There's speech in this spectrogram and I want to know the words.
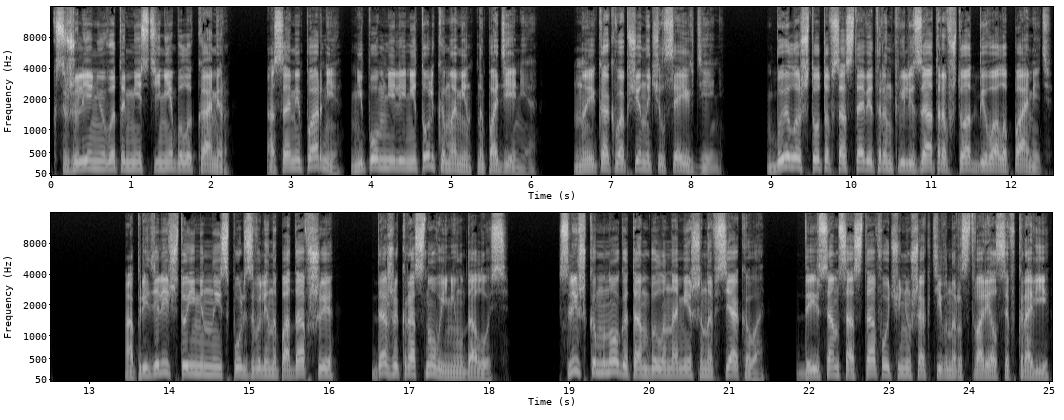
К сожалению, в этом месте не было камер, а сами парни не помнили не только момент нападения, но и как вообще начался их день. Было что-то в составе транквилизаторов, что отбивало память. Определить, что именно использовали нападавшие, даже Красновой не удалось. Слишком много там было намешано всякого, да и сам состав очень уж активно растворялся в крови,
